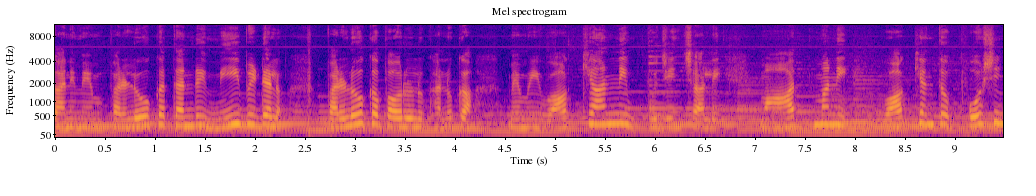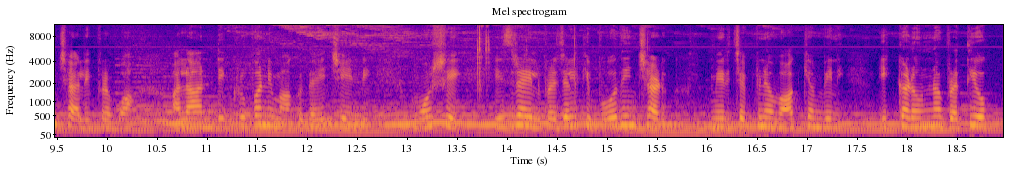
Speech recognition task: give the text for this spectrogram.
కానీ మేము పరలోక తండ్రి మీ బిడ్డలు పరలోక పౌరులు కనుక మేము ఈ వాక్యాన్ని భుజించాలి మా ఆత్మని వాక్యంతో పోషించాలి ప్రభా. అలాంటి కృపని మాకు దయచేయండి. మోషే ఇజ్రాయెల్ ప్రజలకి బోధించాడు. మీరు చెప్పిన వాక్యం విని ఇక్కడ ఉన్న ప్రతి ఒక్క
